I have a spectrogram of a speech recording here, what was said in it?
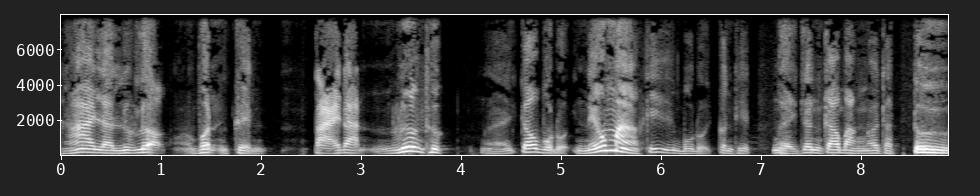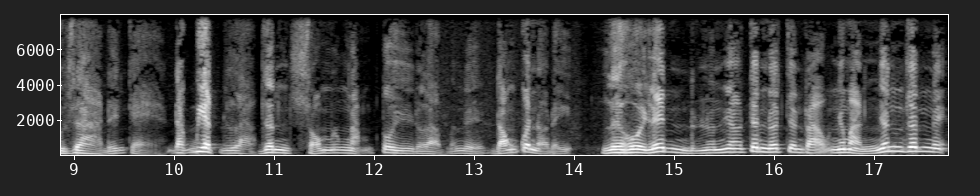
hai là lực lượng vận chuyển tải đạn lương thực Đấy, cho bộ đội. Nếu mà khi bộ đội cần thiết người dân cao bằng nói thật từ già đến trẻ đặc biệt là dân xóm lũng nằm tôi là vấn đề đóng quân ở đấy lề hồi lên chân nước chân ráo nhưng mà nhân dân này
